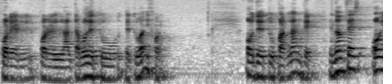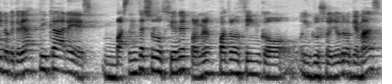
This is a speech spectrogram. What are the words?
por, el, altavoz de tu, de tu, iPhone o de tu parlante. Entonces, hoy lo que te voy a explicar es bastantes soluciones, por lo menos 4 o 5, incluso yo creo que más,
